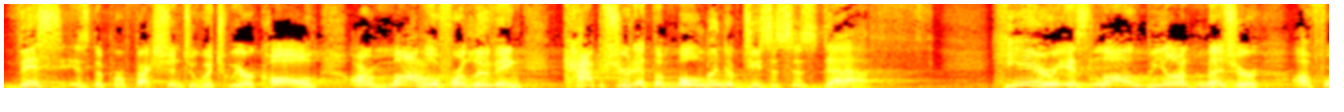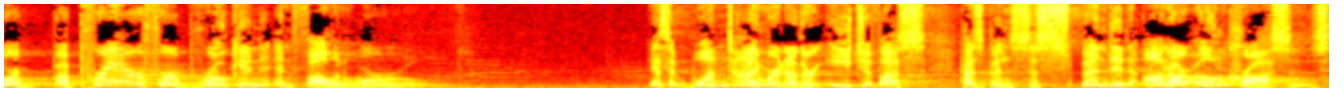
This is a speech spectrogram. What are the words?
This is the perfection to which we are called, our model for living, captured at the moment of Jesus' death. Here is love beyond measure uh, for a prayer for a broken and fallen world. Yes, at one time or another, each of us has been suspended on our own crosses,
